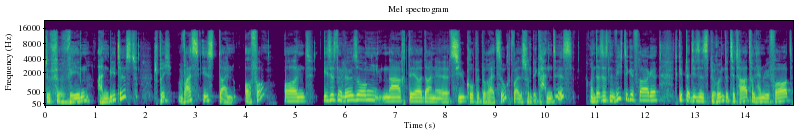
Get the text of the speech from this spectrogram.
du für wen anbietest. Sprich, was ist dein Offer? Und ist es eine Lösung, nach der deine Zielgruppe bereits sucht, weil es schon bekannt ist? Und das ist eine wichtige Frage. Es gibt ja dieses berühmte Zitat von Henry Ford,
